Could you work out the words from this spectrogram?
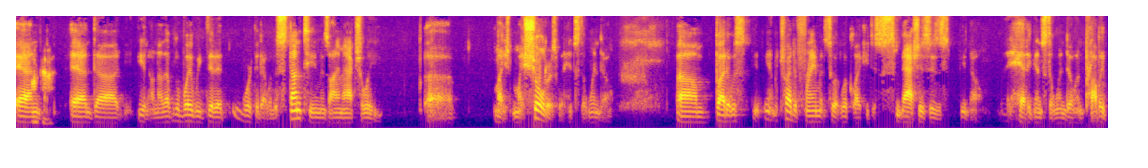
And, okay. and, uh, you know, now that, the way we did it, worked it out with the stunt team is I'm actually, uh, my, my shoulder is what hits the window. Um, but it was, you know, we tried to frame it so it looked like he just smashes his, you know, head against the window and probably,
